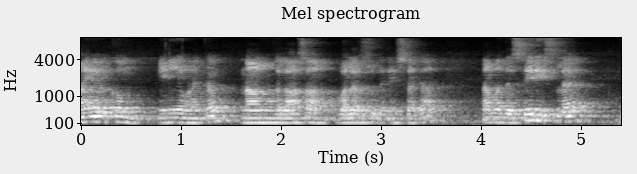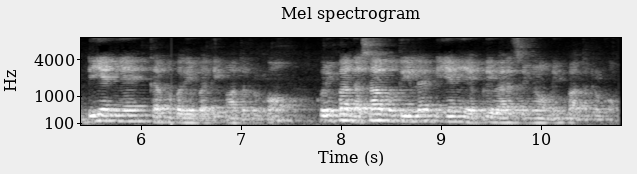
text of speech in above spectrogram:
அனைவருக்கும் இனிய வணக்கம். நான் உங்கள் ஆசான் வளர் சுதனேஷ் ராஜா. நம்ம இந்த சீரீஸில் டிஎன்ஏ கர்மப்பதிவை பற்றி பார்த்துட்ருக்கோம். குறிப்பாக தசாபுத்தியில் டிஎன்ஏ எப்படி வேலை செய்யும் அப்படின்னு பார்த்துட்ருக்கோம்.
